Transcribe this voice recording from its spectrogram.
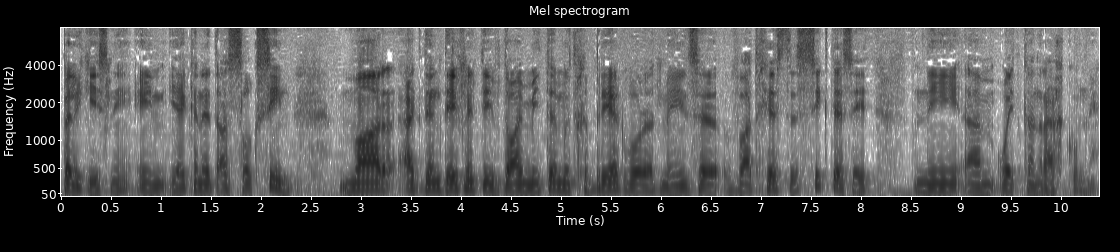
pilletjies nie en jy kan dit as sulk sien. Maar ek dink definitief daai mite moet gebreek word dat mense wat geestesiektes het nie um ooit kan regkom nie.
